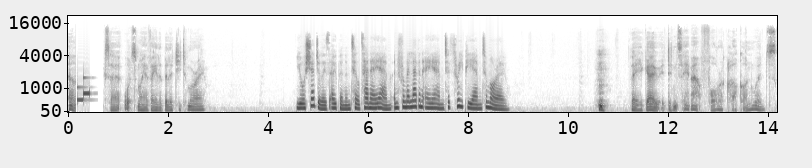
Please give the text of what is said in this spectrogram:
Alexa, what's my availability tomorrow? Your schedule is open until 10 am and from 11 am to 3 pm tomorrow. Hmm, there you go. It didn't say about 4 o'clock onwards.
